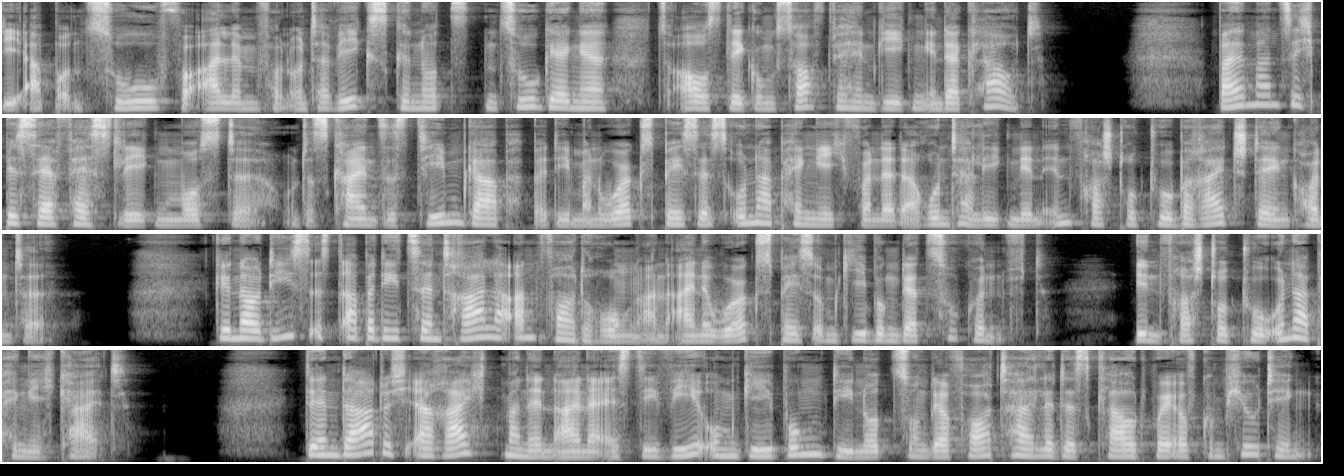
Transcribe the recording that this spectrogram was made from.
die ab und zu vor allem von unterwegs genutzten Zugänge zur Auslegung Software hingegen in der Cloud? Weil man sich bisher festlegen musste und es kein System gab, bei dem man Workspaces unabhängig von der darunterliegenden Infrastruktur bereitstellen konnte. Genau dies ist aber die zentrale Anforderung an eine Workspace-Umgebung der Zukunft. Infrastrukturunabhängigkeit. Denn dadurch erreicht man in einer SDW-Umgebung die Nutzung der Vorteile des Cloud Way of Computing.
